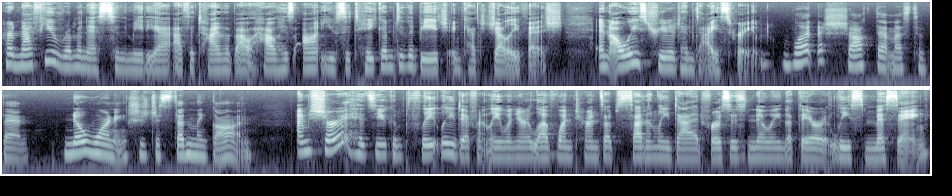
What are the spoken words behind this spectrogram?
Her nephew reminisced to the media at the time about how his aunt used to take him to the beach and catch jellyfish and always treated him to ice cream. What a shock that must have been. No warning, she's just suddenly gone. I'm sure it hits you completely differently when your loved one turns up suddenly dead versus knowing that they are at least missing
